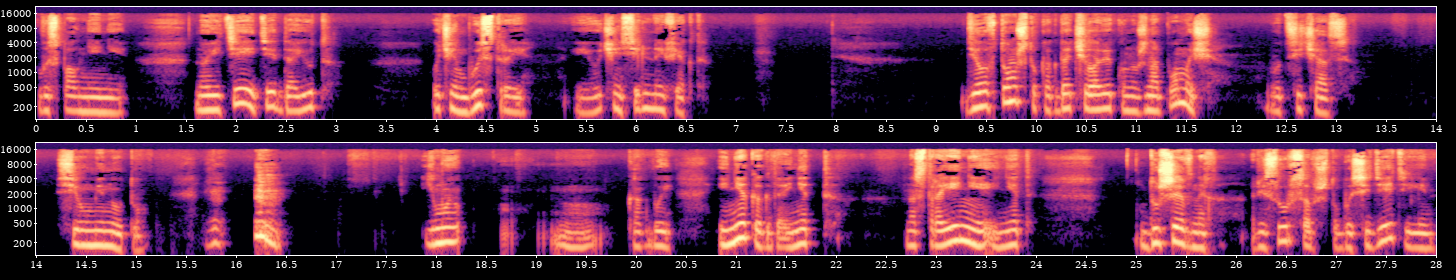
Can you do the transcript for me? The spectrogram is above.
в исполнении, но и те, и те дают очень быстрый и очень сильный эффект. Дело в том, что когда человеку нужна помощь, вот сейчас, сию минуту, ему как бы и некогда, и нет настроения, и нет душевных ресурсов, чтобы сидеть и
